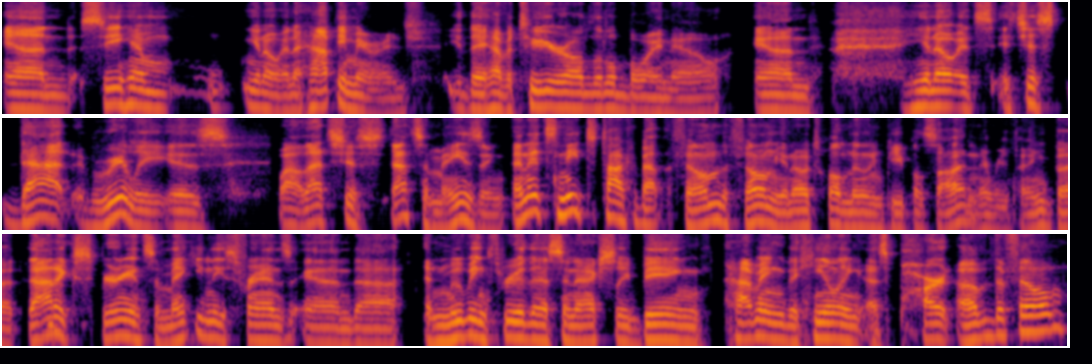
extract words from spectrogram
and see him, you know, in a happy marriage. They have a two-year-old little boy now, and you know, it's it's just that really is wow that's just that's amazing. And it's neat to talk about the film. The film you know 12 million people saw it and everything but that experience of making these friends and uh and moving through this and actually being having the healing as part of the film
